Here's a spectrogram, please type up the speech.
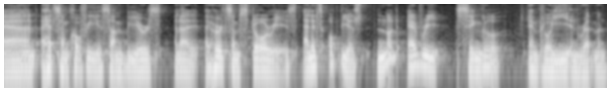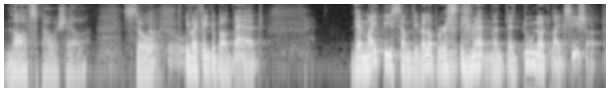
and I had some coffee, some beers, and I, I heard some stories. And it's obvious not every single employee in Redmond loves PowerShell. So if I think about that, there might be some developers in Redmond that do not like C sharp.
